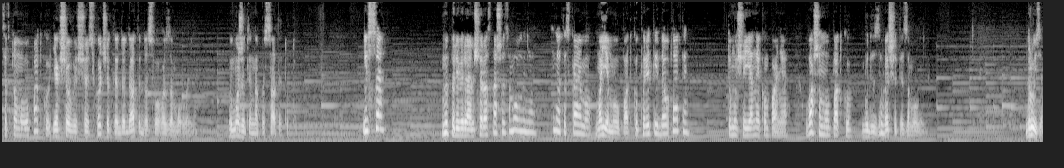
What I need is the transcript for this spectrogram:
Це в тому випадку, якщо ви щось хочете додати до свого замовлення. Ви можете написати тут. І все. Ми перевіряємо ще раз наше замовлення і натискаємо в моєму випадку перейти до оплати, тому що я не компанія. У вашому випадку буде завершити замовлення. Друзі,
